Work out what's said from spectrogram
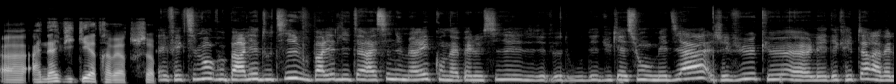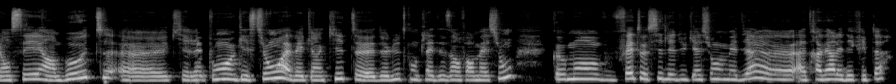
à, naviguer à travers tout ça. Effectivement, vous parliez d'outils, vous parliez de littératie numérique qu'on appelle aussi ou d'éducation aux médias. J'ai vu que euh, les décrypteurs avaient lancé un bot euh, qui répond aux questions avec un kit de lutte contre la désinformation. Comment vous faites aussi de l'éducation aux médias euh, à travers les décrypteurs?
